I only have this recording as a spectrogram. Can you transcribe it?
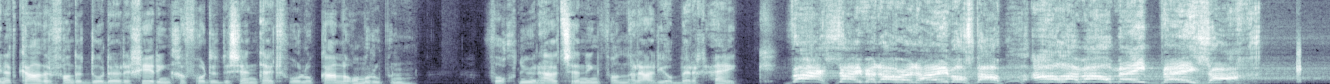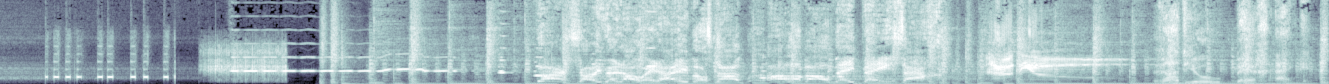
In het kader van de door de regering gevorderde zendtijd voor lokale omroepen volgt nu een uitzending van Radio Bergijk. Waar zijn we nou in hemelsnaam allemaal mee bezig? Waar zijn we nou in hemelsnaam allemaal mee bezig? Radio Bergijk.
